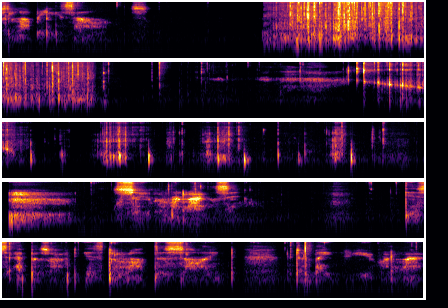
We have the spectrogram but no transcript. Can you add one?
those lovely sounds. Super relaxing. This episode is designed to make you relax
